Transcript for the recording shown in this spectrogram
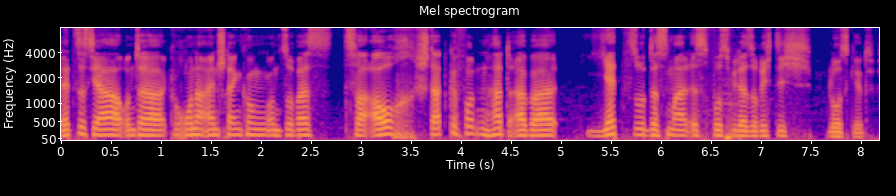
letztes Jahr unter Corona-Einschränkungen und sowas zwar auch stattgefunden hat, aber jetzt so das Mal ist, wo es wieder so richtig losgeht.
